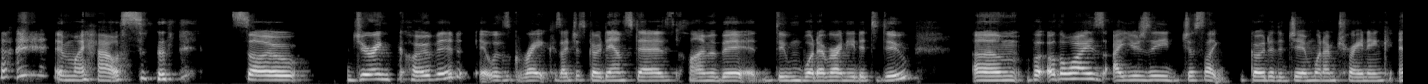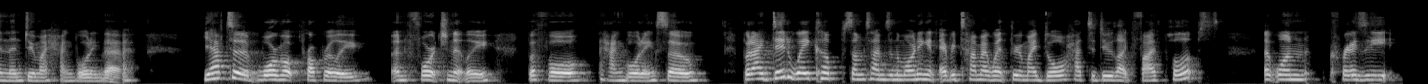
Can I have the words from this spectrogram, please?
in my house. so during COVID, it was great because I just go downstairs, climb a bit, do whatever I needed to do. Um, but otherwise, I usually just like go to the gym when I'm training and then do my hangboarding there. You have to warm up properly, unfortunately, before hangboarding. So, but I did wake up sometimes in the morning, and every time I went through my door, had to do like five pull ups at one crazy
